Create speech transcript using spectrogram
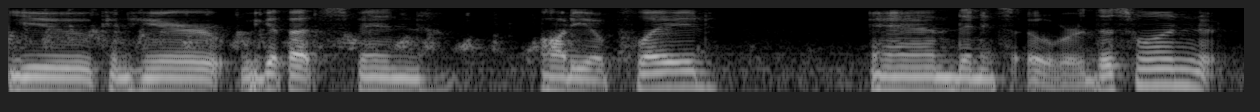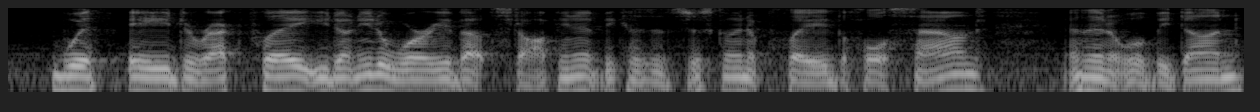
you can hear, we get that spin audio played, and then it's over. This one, with a direct play, you don't need to worry about stopping it because it's just going to play the whole sound, and then it will be done.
